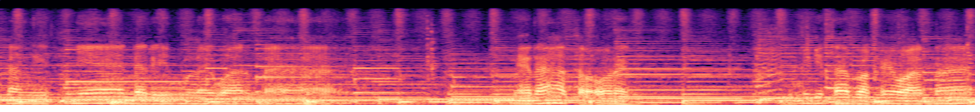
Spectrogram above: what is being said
langitnya dari mulai warna merah atau oranye ini kita pakai warna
